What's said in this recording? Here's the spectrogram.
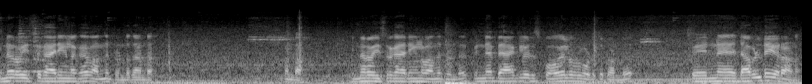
ഇന്നർ വൈസ് കാര്യങ്ങളൊക്കെ വന്നിട്ടുണ്ട്. താണ്ട കണ്ടോ? ഇന്നർ വൈസർ കാര്യങ്ങൾ വന്നിട്ടുണ്ട്. പിന്നെ ഒരു സ്പോയിലർ കൊടുത്തിട്ടുണ്ട്. പിന്നെ ഡബിൾ ഡെയർ ആണ്.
